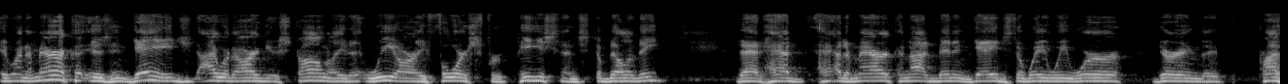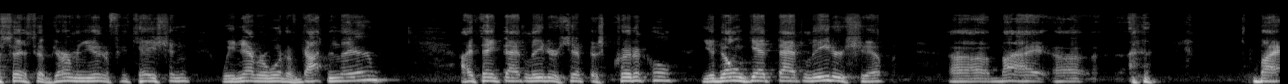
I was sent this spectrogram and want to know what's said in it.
if when America is engaged, I would argue strongly that we are a force for peace and stability that had, had America not been engaged the way we were during the process of German unification, we never would have gotten there. I think that leadership is critical. You don't get that leadership uh, by, uh, by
